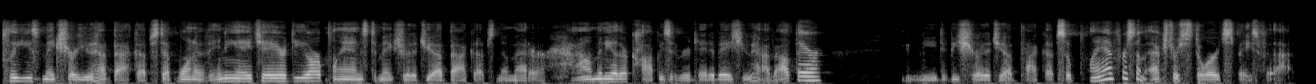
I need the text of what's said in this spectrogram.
Please make sure you have backups. Step one of any HA or DR plan is to make sure that you have backups no matter how many other copies of your database you have out there you need to be sure that you have backup. So plan for some extra storage space for that.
